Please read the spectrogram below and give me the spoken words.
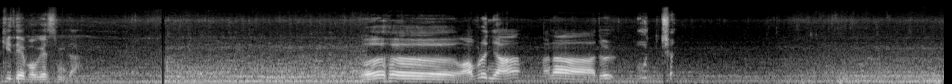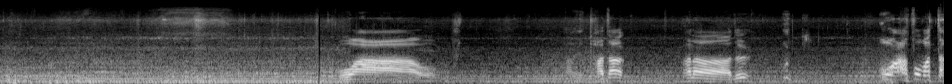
기대해 보겠습니다. 어허 와버렸냐? 하나 둘 우차. 와우. 아, 이 바닥 하나 둘. 우- 와 뽑았다.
